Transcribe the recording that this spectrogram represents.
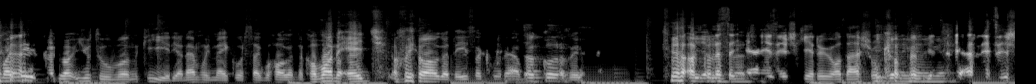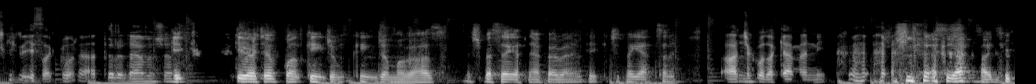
majd nézd meg a Youtube-on kiírja, nem, hogy melyik országban hallgatnak. Ha van egy, ami hallgat Észak-Koreában, Akkor- az ő. Akkor lesz egy elnézéskérő adásunk, Igen, igen, igen, elnézéskérő éjszakorát. Töredelmesen. Ki- Kivéve, hogyha pont King John, King John maga az, és beszélgetni akar velünk egy kicsit megjátszani. Ah, csak oda kell menni. ja, hagyjuk.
